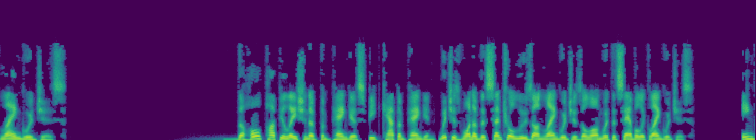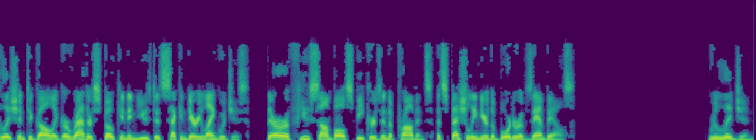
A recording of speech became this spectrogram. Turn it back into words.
Languages the whole population of Pampanga speak Kapampangan, which is one of the central Luzon languages along with the Sambalic languages. English and Tagalog are rather spoken and used as secondary languages. There are a few Sambal speakers in the province, especially near the border of Zambales. Religion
